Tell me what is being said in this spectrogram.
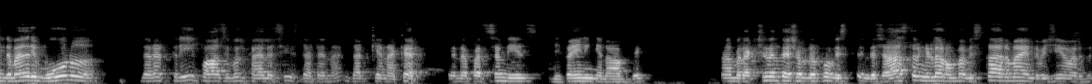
இந்த மாதிரி மூணு there are three possible fallacies that that can occur when a person is defining an object. நம்ம லட்சணத்தை சொல்றப்போ இந்த சாஸ்திரங்கள்ல ரொம்ப விஸ்தாரமா இந்த விஷயம் வருது.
